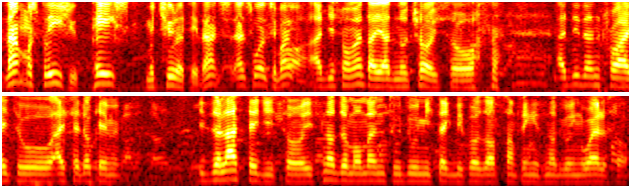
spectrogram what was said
That must please you. Pace, maturity, that's, that's what it's about. Oh, at this moment, I had no choice, so I didn't try to. I said, okay, it's the last stages, so it's not the moment to do a mistake because of something is not going well. So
